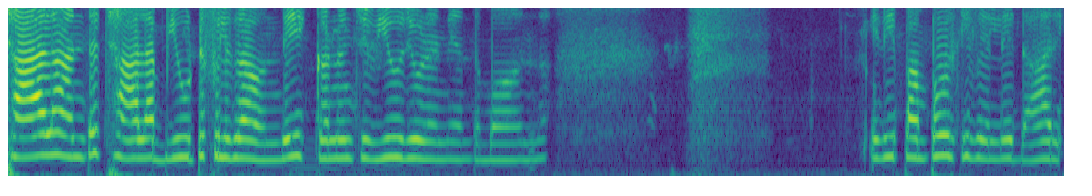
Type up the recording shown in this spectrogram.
చాలా అంటే చాలా బ్యూటిఫుల్గా ఉంది. ఇక్కడ నుంచి వ్యూ చూడండి ఎంత బాగుందో. ఇది పంప్ హౌస్కి వెళ్ళే దారి.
